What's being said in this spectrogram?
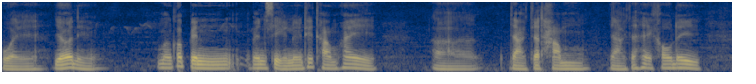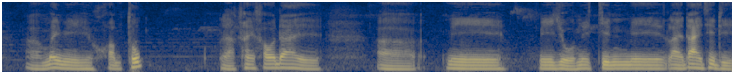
ป่วยเยอะนี่ มันก็เป็นเป็นสิ่งหนึ่งที่ทำให้อยากจะทำอยากจะให้เขาได้ไม่มีความทุกข์อยากให้เขาได้มีมีอยู่มีกินมีรายได้ที่ดี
